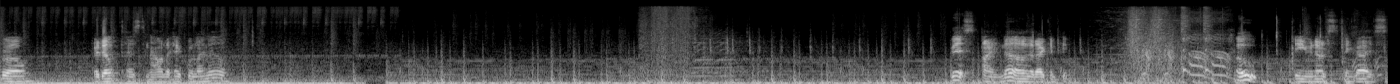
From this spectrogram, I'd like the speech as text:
Well, I don't test, and how the heck will I know? This, I know that I can take... Oh! Didn't even notice the pink eyes.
